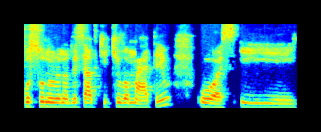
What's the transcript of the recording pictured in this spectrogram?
посунули на десятки кілометрів. Ось і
